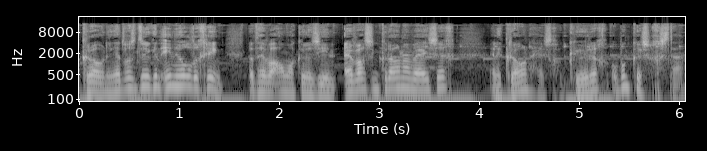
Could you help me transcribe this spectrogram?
kroning. Het was natuurlijk een inhuldiging. Dat hebben we allemaal kunnen zien. Er was een kroon aanwezig. En de kroon heeft gewoon keurig op een kussen gestaan.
